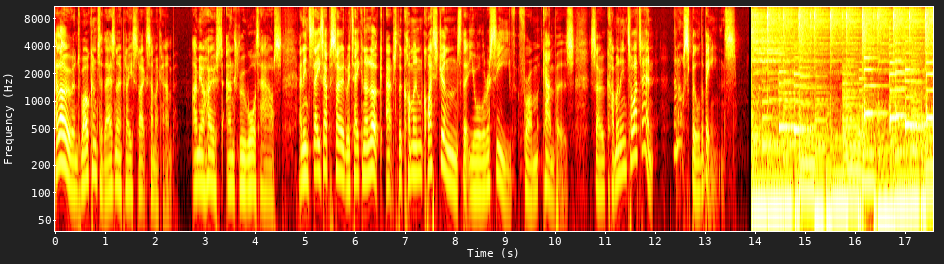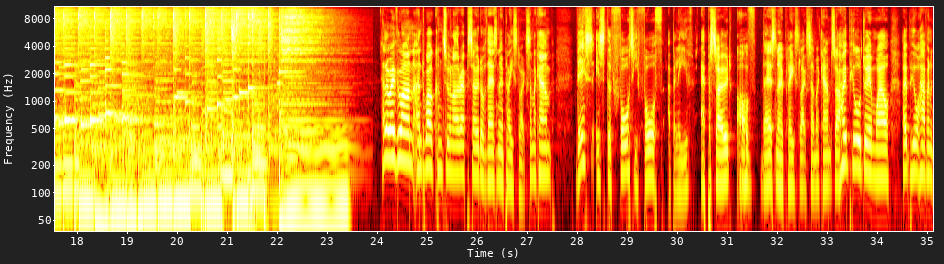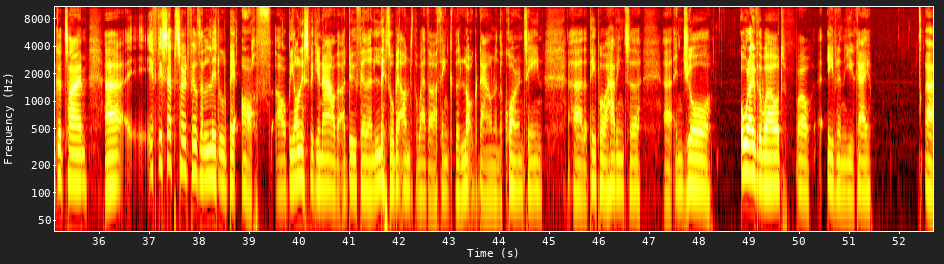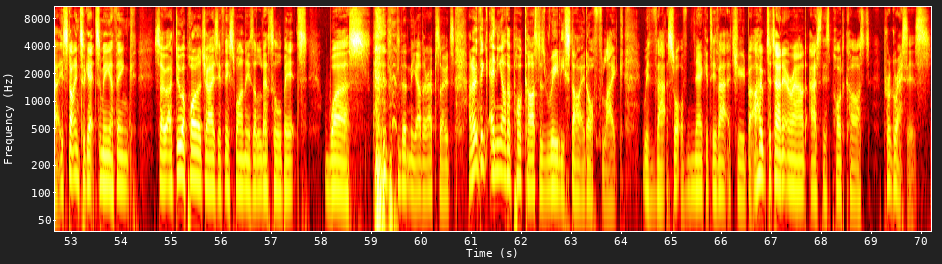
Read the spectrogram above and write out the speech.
Hello, and welcome to There's No Place Like Summer Camp. I'm your host, Andrew Waterhouse, and in today's episode, we're taking a look at the common questions that you will receive from campers. So come on into our tent, and I'll spill the beans. Hello, everyone, and welcome to another episode of There's No Place Like Summer Camp. This is the 44th, I believe, episode of There's No Place Like Summer Camp. So I hope you're all doing well. Hope you're all having a good time. Uh, if this episode feels a little bit off, I'll be honest with you now that I do feel a little bit under the weather. I think the lockdown and the quarantine uh, that people are having to uh, endure all over the world, well, even in the UK, uh, it's starting to get to me, I think. So I do apologize if this one is a little bit worse than the other episodes. I don't think any other podcast has really started off like with that sort of negative attitude, but I hope to turn it around as this podcast progresses.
